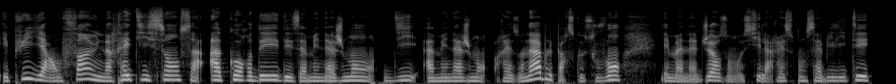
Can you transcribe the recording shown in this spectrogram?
Et puis, il y a enfin une réticence à accorder des aménagements dits aménagements raisonnables, parce que souvent, les managers ont aussi la responsabilité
